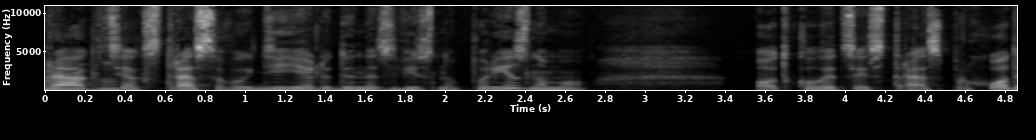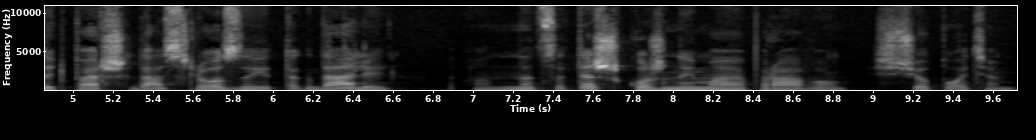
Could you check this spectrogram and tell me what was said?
реакціях стресових дій людина, звісно, по-різному. от коли цей стрес проходить, перший да, сльози і так далі. На це теж кожен має право. Що потім?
